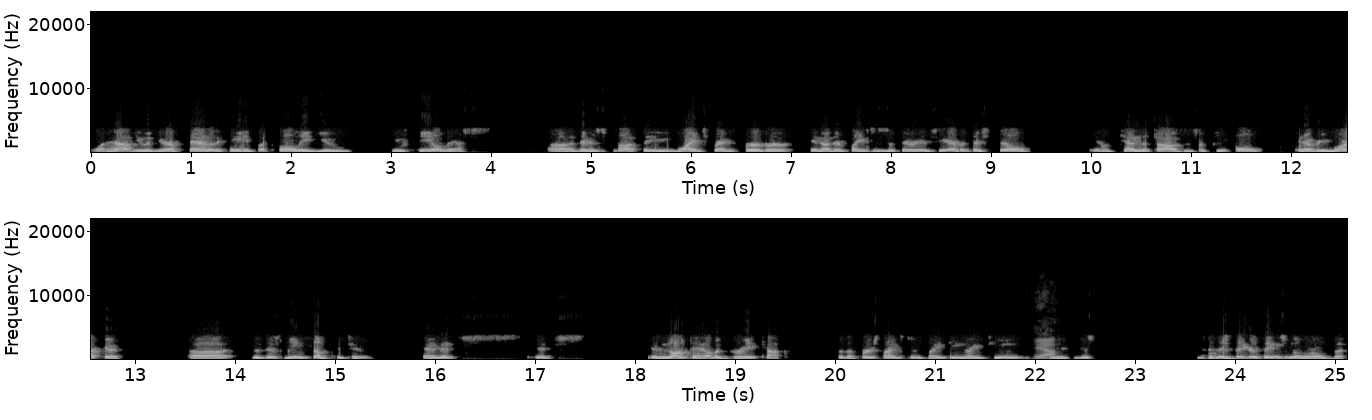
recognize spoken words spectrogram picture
what have you. If you're a fan of the Canadian Football League, you you feel this. Uh, there's not the widespread fervor in other places that there is here, but there's still, you know, tens of thousands of people in every market uh, that this means something to, and it's it's not to have a Grey Cup for the first time since 1919. Yeah. just, you know, there's bigger things in the world, but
